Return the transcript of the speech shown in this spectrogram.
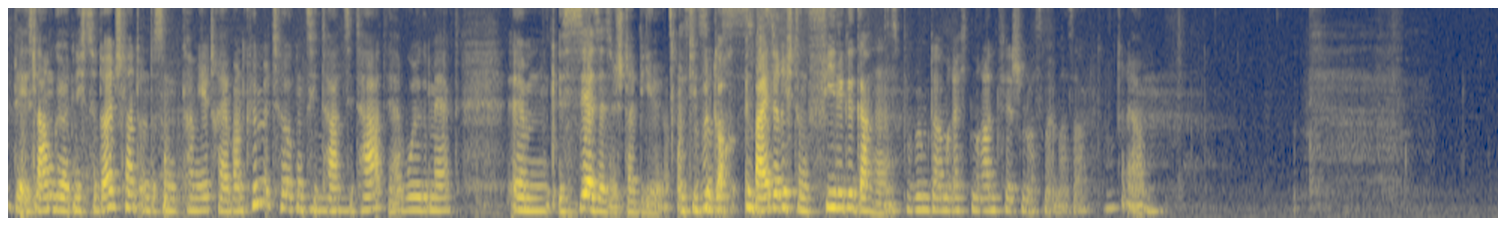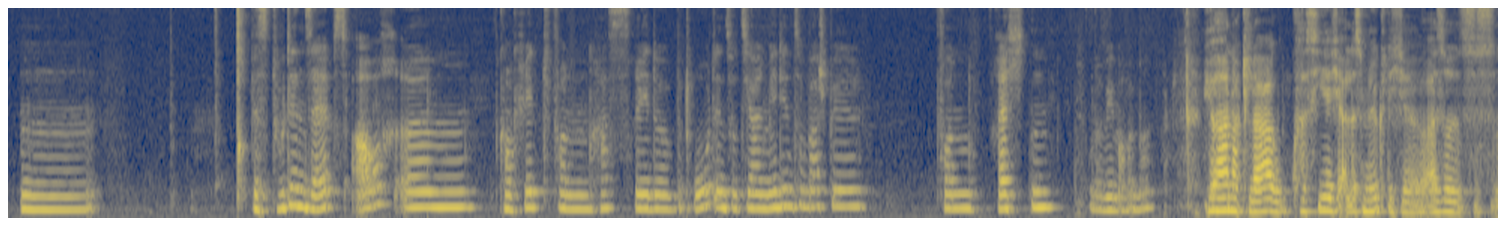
der Islam gehört nicht zu Deutschland und das sind Kameltreiber und Kümmeltürken, Zitat. Zitat, ja, wohlgemerkt, ähm, ist sehr, sehr, sehr stabil. Und die wird so auch in beide Richtungen viel gegangen. Das berühmte am rechten Rand fischen, was man immer sagt. Ne? Ja. Mhm. Bist du denn selbst auch ähm, konkret von Hassrede bedroht, in sozialen Medien zum Beispiel? Von Rechten oder wem auch immer? Ja, na klar, kassiere ich alles Mögliche. Also, es ist,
